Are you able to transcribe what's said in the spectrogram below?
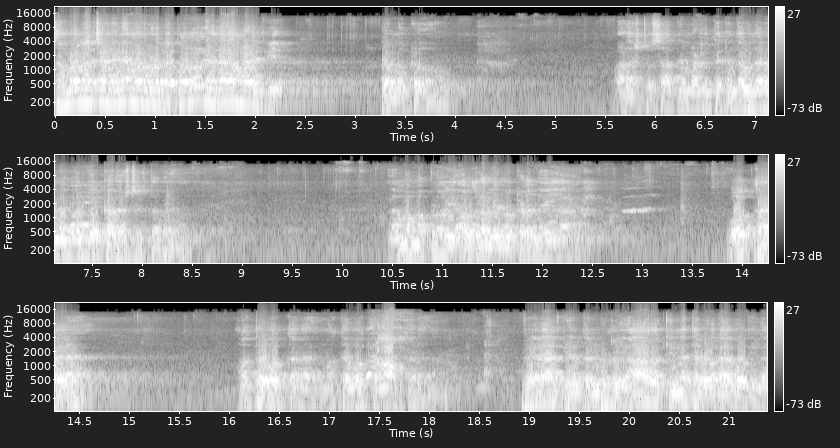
ಸಂಭ್ರಮಾಚರಣೆನೇ ಮಾಡಿಬಿಡ್ಬೇಕು ಅನ್ನೋ ನಿರ್ಧಾರ ಮಾಡಿದ್ವಿ. ಮಕ್ಕಳು ಬಹಳಷ್ಟು ಸಾಧನೆ ಮಾಡಿರ್ತಕ್ಕಂಥ ಉದಾಹರಣೆಗಳು ಬೇಕಾದಷ್ಟು ಇರ್ತವೆ. ನಮ್ಮ ಮಕ್ಕಳು ಯಾವುದ್ರಲ್ಲೇನೂ ಕಡಿಮೆ ಇಲ್ಲ. ಓದ್ತಾರೆ, ಮತ್ತೆ ಓದ್ತಾರೆ, ಮತ್ತೆ ಹೋಗ್ತಾರೆ ಹೋಗ್ತಾರೆ ಆದ್ವಿ ಅಂತ ಅಂದ್ಬಿಟ್ಟು ಯಾರು ಖಿನ್ನತೆಗೆ ಒಳಗಾಗೋದಿಲ್ಲ.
